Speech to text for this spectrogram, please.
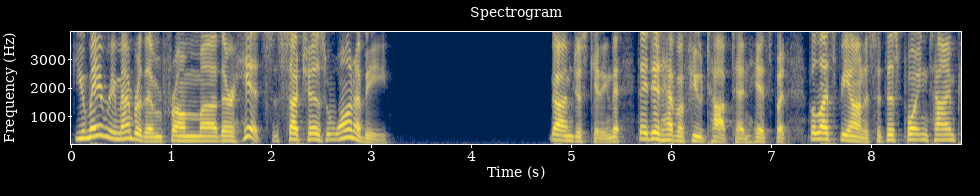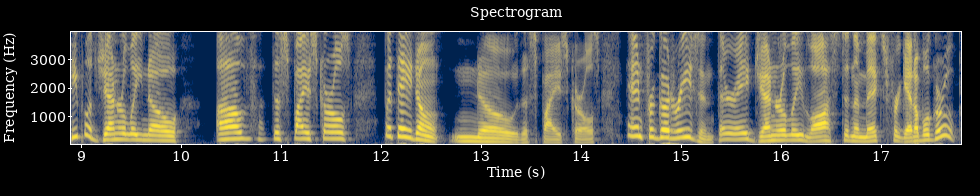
You may remember them from uh, their hits, such as Wannabe. No, I'm just kidding. They, they did have a few top 10 hits, but, but let's be honest, at this point in time, people generally know of the Spice Girls, but they don't know the Spice Girls, and for good reason. They're a generally lost in the mix, forgettable group.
